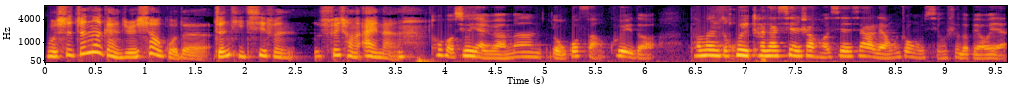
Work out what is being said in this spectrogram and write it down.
我是真的感觉效果的整体气氛非常的爱男。脱口秀演员们有过反馈的，他们会参加线上和线下两种形式的表演。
